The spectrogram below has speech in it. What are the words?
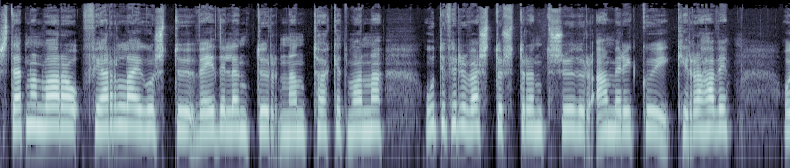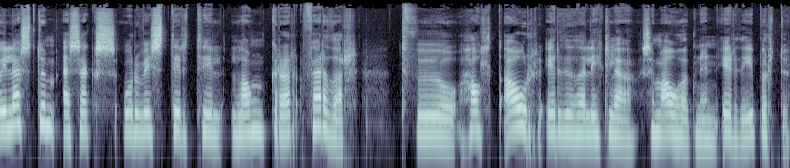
Stefnan var á fjarlægustu veiðilendur Nantucket manna úti fyrir vesturströnd Suður Ameríku í Kirrahafi og í lestum Essex voru vistir til langrar ferðar. Tvö og hálft ár yrði það líklega sem áhöfnin yrði í burtu.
